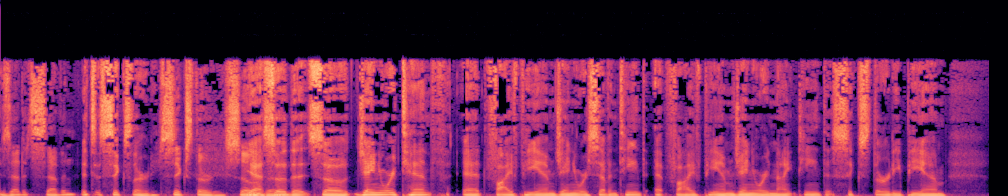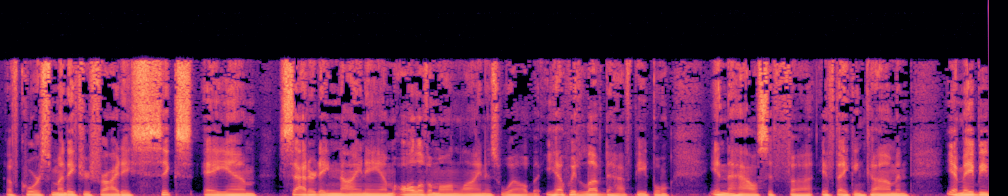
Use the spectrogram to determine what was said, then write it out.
is that at seven? It's at six thirty. Six thirty. So yeah. The, so the so January tenth at five p.m., January seventeenth at five p.m., January nineteenth at six thirty p.m. Of course, Monday through Friday, six a.m., Saturday nine a.m. All of them online as well. But yeah, we'd love to have people in the house if uh, if they can come, and yeah, maybe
